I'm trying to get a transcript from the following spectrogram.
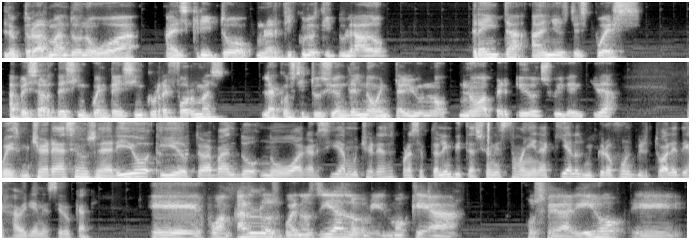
El doctor Armando Novoa ha escrito un artículo titulado 30 años después, a pesar de 55 reformas, la constitución del 91 no ha perdido su identidad. Pues muchas gracias, José Darío y doctor Armando Novoa García. Muchas gracias por aceptar la invitación esta mañana aquí a los micrófonos virtuales de Javeriana Estero Cali. Eh, Juan Carlos, buenos días, lo mismo que a José Darío, eh,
